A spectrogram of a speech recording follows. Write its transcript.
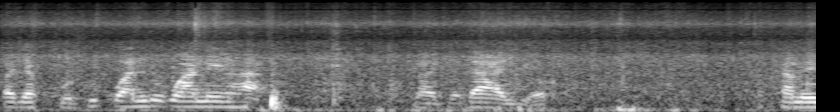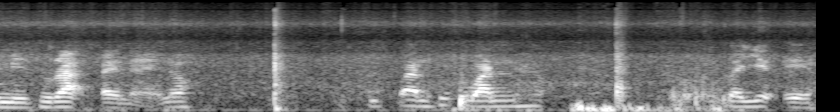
ก็จะขุดทุกวันทุกวันนี่ครับเราจะได้อยู่ถ้าไม่มีธุระไปไหนเนาะทุกวันทุกวันนะครับก็เยอะเอง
